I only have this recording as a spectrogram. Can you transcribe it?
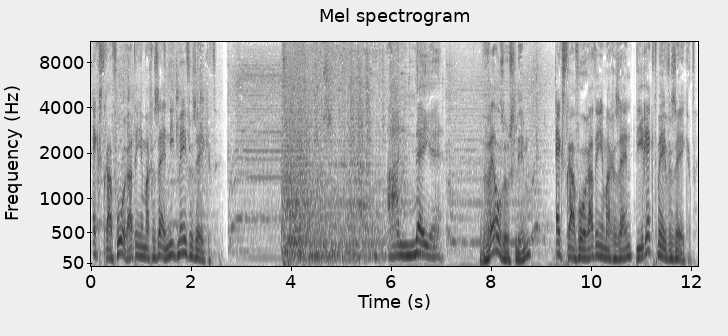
Extra voorraad in je magazijn niet mee verzekerd. Ah, nee hè. Wel zo slim. Extra voorraad in je magazijn direct mee verzekerd.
